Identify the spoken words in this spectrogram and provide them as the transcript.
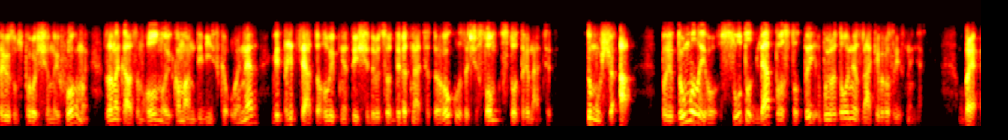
тризуб спрощеної форми за наказом головної команди війська УНР від 30 липня 1919 року за числом 113. Тому що А. Придумали його суто для простоти виготовлення знаків розрізнення. Б.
